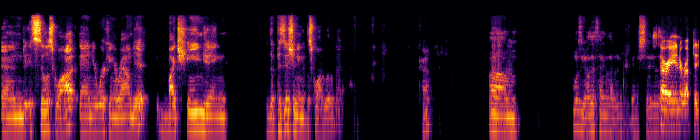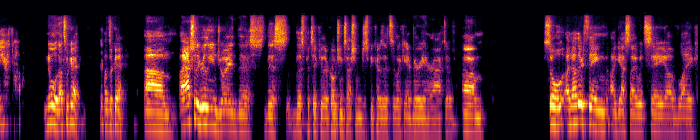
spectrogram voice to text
and it's still a squat and you're working around it by changing the positioning of the squat a little bit. Um what was the other thing that I was gonna say? there? Sorry, I interrupted your thought. No, that's okay. That's okay. Um, I actually really enjoyed this this this particular coaching session just because it's like very interactive. Um, so another thing I guess I would say of like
